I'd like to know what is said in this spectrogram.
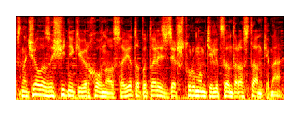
Сначала защитники Верховного Совета пытались взять штурмом телецентр Останкина,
